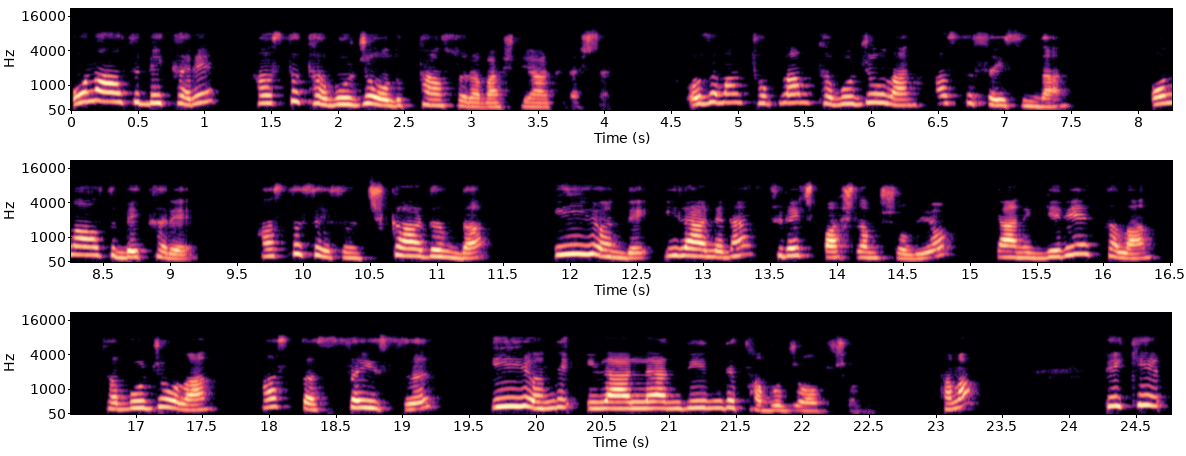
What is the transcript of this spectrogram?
16 B kare hasta taburcu olduktan sonra başlıyor arkadaşlar. O zaman toplam taburcu olan hasta sayısından 16 B kare hasta sayısını çıkardığımda iyi yönde ilerlenen süreç başlamış oluyor. Yani geriye kalan taburcu olan hasta sayısı iyi yönde ilerlendiğinde taburcu olmuş oluyor. Tamam? Peki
